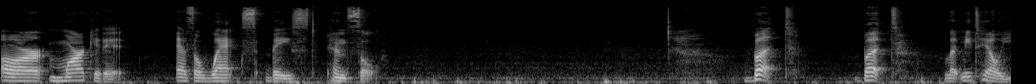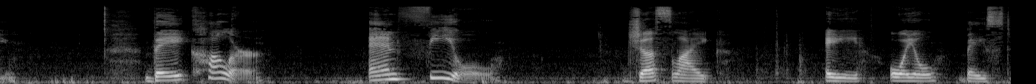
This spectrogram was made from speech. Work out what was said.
are marketed as a wax-based pencil. But, but, let me tell you, they color and feel just like a oil-based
